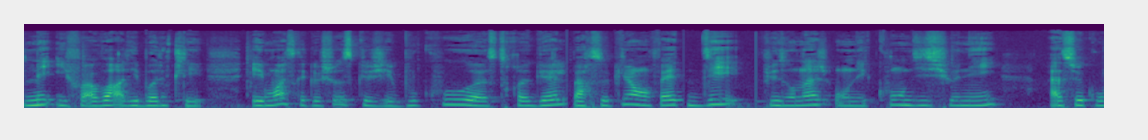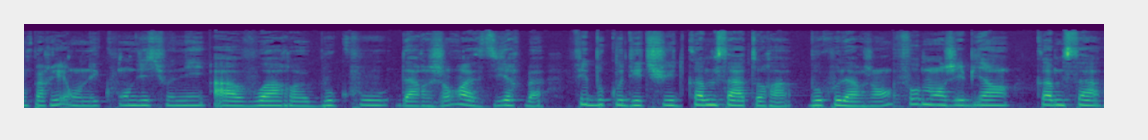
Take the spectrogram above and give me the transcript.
mais il faut avoir les bonnes clés. Et moi, c'est quelque chose que j'ai beaucoup euh, struggle parce que en fait, dès plus en âge, on est conditionné à se comparer, on est conditionné à avoir euh, beaucoup d'argent, à se dire bah fais beaucoup d'études, comme ça tu auras beaucoup d'argent. Faut manger bien, comme ça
